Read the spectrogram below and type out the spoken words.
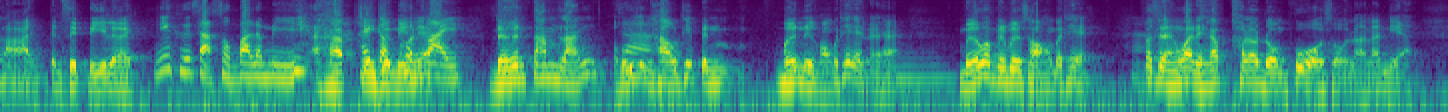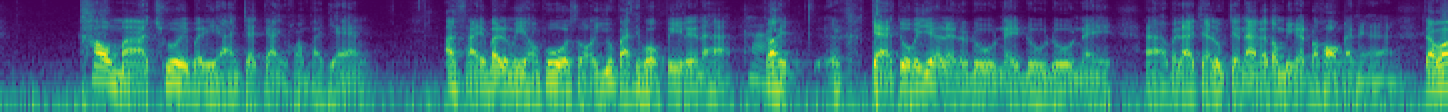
หลายเป็น 10 ปีเลย นี่คือสะสมบารมีนะครับให้กับเจียงจือมิคนเนี่ยใหม่เดินตามหลังหูค่ะจินเทาที่เป็นเบอร์หนึ่งของประเทศนะฮะเหมือนว่าเป็นเบอร์สองของประเทศค่ะก็แสดงว่าอะไรครับเขาระดมผู้อาวุโสเหล่านั้นเนี่ยเข้ามาช่วยบริหารจัดการความขัดแย้ง อาศัยบารมีของผู้อาวุโสอายุ 86 ปีเลยนะฮะค่ะก็แก่ตัวไปเยอะเลยเราดูในดูดูในอ่าเวลาจะลุกจะนั่งก็ต้องมีการประคองกันเนี่ยนะแต่ว่า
